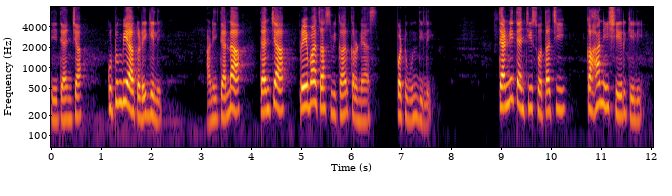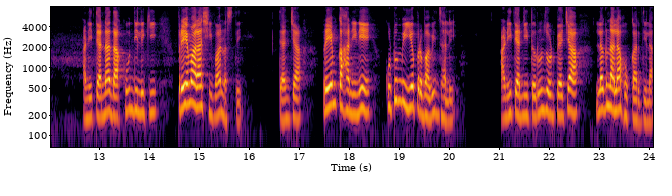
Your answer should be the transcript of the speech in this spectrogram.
ते त्यांच्या कुटुंबियाकडे गेले आणि त्यांना त्यांच्या प्रेमाचा स्वीकार करण्यास पटवून दिले. त्यांनी त्यांची स्वतःची कहाणी शेअर केली आणि त्यांना दाखवून दिले की प्रेमाला सीमा नसते. त्यांच्या प्रेम कहाणीने कुटुंबीय प्रभावित झाले आणि त्यांनी तरुण जोडप्याच्या लग्नाला होकार दिला.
